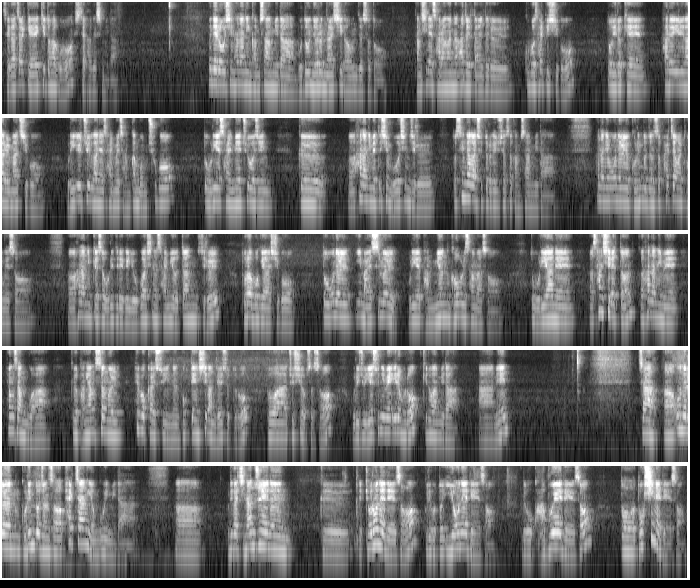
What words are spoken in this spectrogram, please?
제가 짧게 기도하고 시작하겠습니다. 은혜로우신 하나님 감사합니다. 무더운 여름 날씨 가운데서도 당신의 사랑하는 아들, 딸들을 굽어 살피시고 또 이렇게 하루의 일과를 마치고 우리 일주일간의 삶을 잠깐 멈추고 또 우리의 삶에 주어진 그 어, 하나님의 뜻이 무엇인지를 또 생각할 수 있도록 해주셔서 감사합니다. 하나님 오늘 고린도전서 8장을 통해서 어, 하나님께서 우리들에게 요구하시는 삶이 어떠한지를 돌아보게 하시고 또 오늘 이 말씀을 우리의 반면 거울 삼아서 또 우리 안에 상실했던 그 하나님의 형상과 그 방향성을 회복할 수 있는 복된 시간 될 수 있도록 도와주시옵소서 우리 주 예수님의 이름으로 기도합니다. 아멘. 자, 어, 오늘은 고린도전서 8장 연구입니다. 어, 우리가 지난주에는 그 결혼에 대해서 그리고 또 이혼에 대해서 그리고 과부에 대해서 또 독신에 대해서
